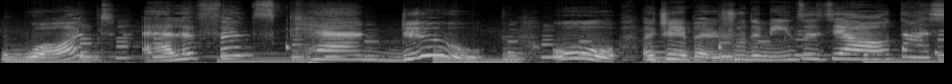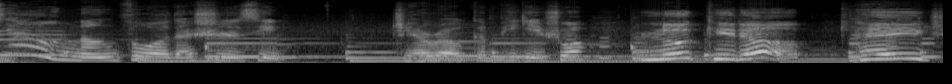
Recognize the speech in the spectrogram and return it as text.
"What elephants can do"。哦，这本书的名字叫《大象能做的事情》。Gerald 跟 Piggy 说："Look it up, page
